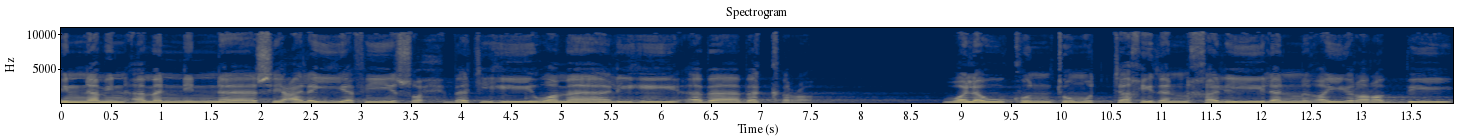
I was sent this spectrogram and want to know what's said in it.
إن من أمن الناس علي في صحبته وماله أبا بكر. ولو كنت متخذا خليلا غير ربي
